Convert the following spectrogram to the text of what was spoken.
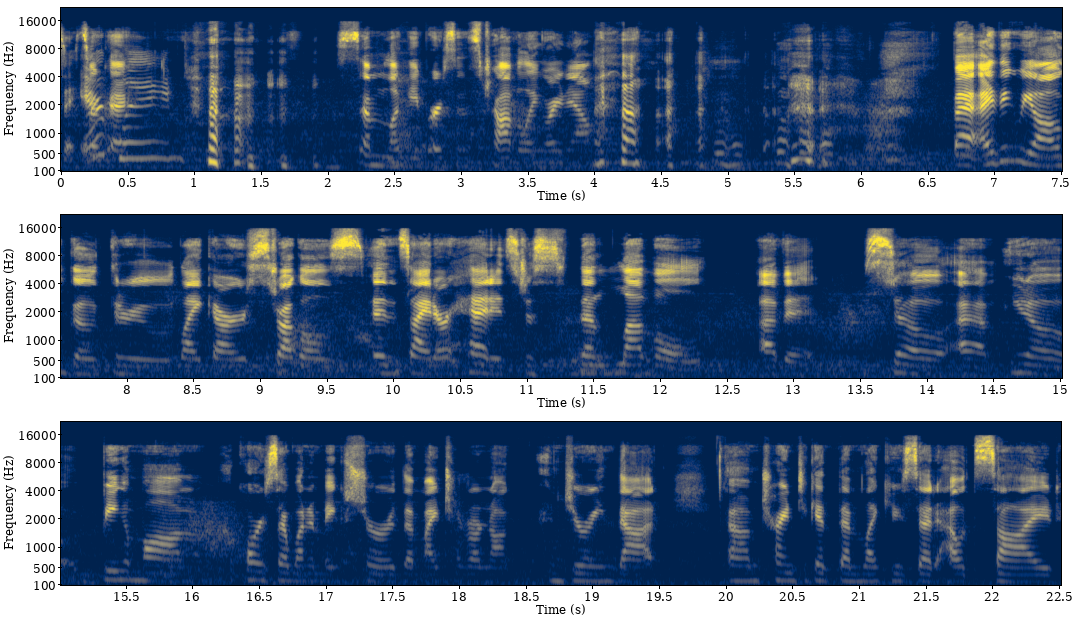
The it's okay. airplane. Some lucky person's traveling right now. But I think we all go through like our struggles inside our head. It's just the level of it. So, um, you know, being a mom, of course, I want to make sure that my children are not enduring that. Um, trying to get them, like you said, outside.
